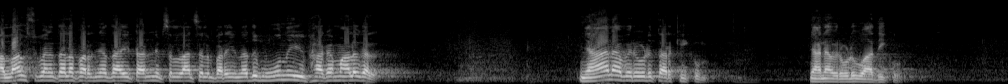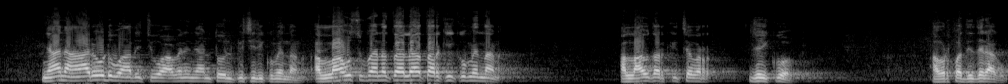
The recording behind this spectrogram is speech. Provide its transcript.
അള്ളാഹു സുബാന തല പറഞ്ഞതായിട്ടാണ് നബി സല്ലല്ലാഹു സ്വലം പറയുന്നത്. മൂന്ന് വിഭാഗം ആളുകൾ. ഞാൻ അവരോട് തർക്കിക്കും. ഞാൻ അവരോട് വാദിക്കും. ഞാൻ ആരോട് വാദിച്ചു അവനെ ഞാൻ തോൽപ്പിച്ചിരിക്കുമെന്നാണ്. അള്ളാഹു സുബാന തല തർക്കിക്കുമെന്നാണ്. അള്ളാഹു തർക്കിച്ചവർ ജയിക്കുമോ അവർ പതിതരാകും.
